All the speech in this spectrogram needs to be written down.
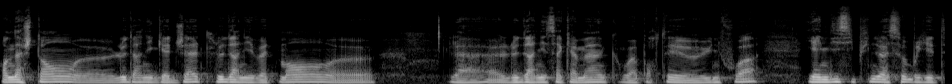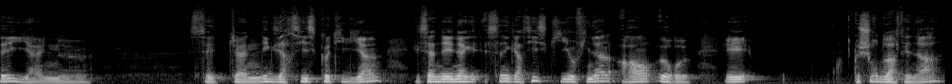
en achetant euh, le dernier gadget, le dernier vêtement, euh, le dernier sac à main qu'on va porter euh, une fois. Il y a une discipline de la sobriété, il y a une c'est un exercice quotidien et c'est un, exercice qui au final rend heureux. Et Vartena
